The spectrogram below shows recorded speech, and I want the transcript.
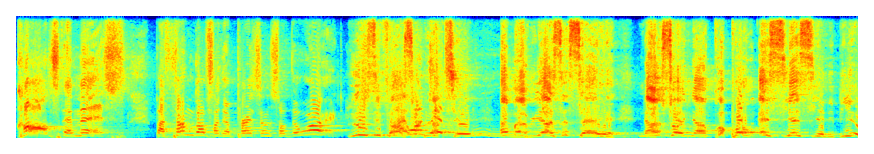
caused the mess. But thank God for the presence of the word. lucifer I want to- sobrɛkye ɛma wiase sɛeɛ nanso onyankopɔn asiesie ne bio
